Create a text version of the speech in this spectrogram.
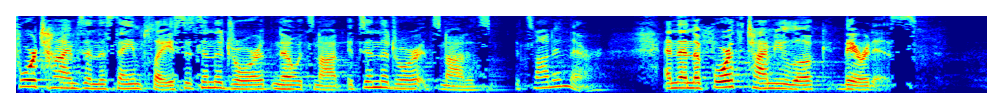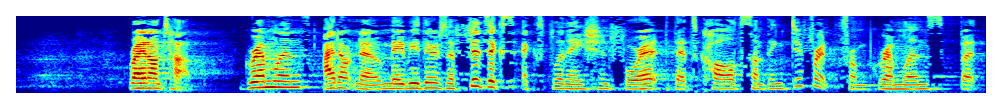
four times in the same place. It's in the drawer. No, it's not. It's in the drawer. It's not. It's, it's not in there. And then the fourth time you look, there it is. Right on top. Gremlins, I don't know. Maybe there's a physics explanation for it that's called something different from gremlins, but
